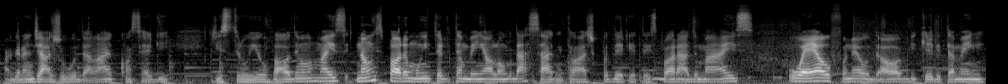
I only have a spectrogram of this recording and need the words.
uma grande ajuda lá, que consegue destruir o Voldemort, mas não explora muito ele também ao longo da saga, então acho que poderia ter explorado mais. O Elfo, né, o Dobby, que ele também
